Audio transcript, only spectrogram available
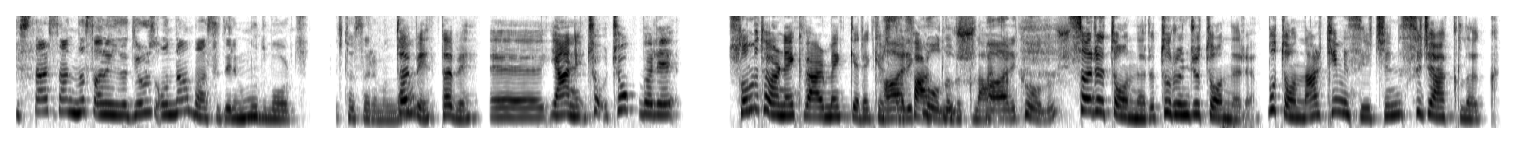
İstersen nasıl analiz ediyoruz ondan bahsedelim moodboard tasarımında. Tabii tabii. Ee, yani çok çok böyle somut örnek vermek gerekirse harika farklılıklardan. Olur, harika olur. Sarı tonları, turuncu tonları. Bu tonlar kimisi için sıcaklık,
